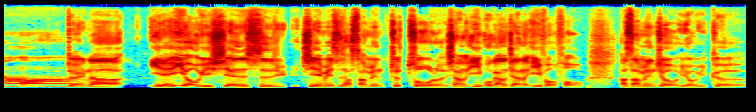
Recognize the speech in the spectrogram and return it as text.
哦，对，那。也有一些是界面，是它上面就做了，像一我刚刚讲的 e f o Four，它上面就有一个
